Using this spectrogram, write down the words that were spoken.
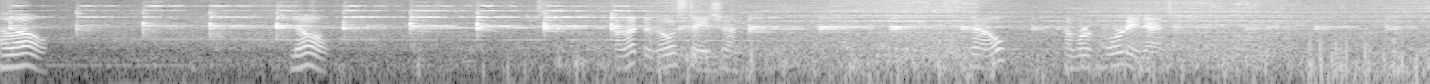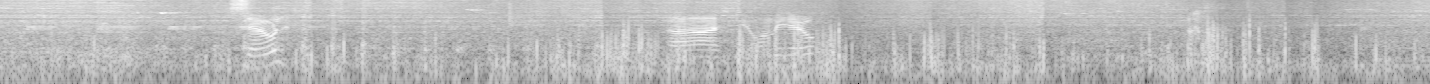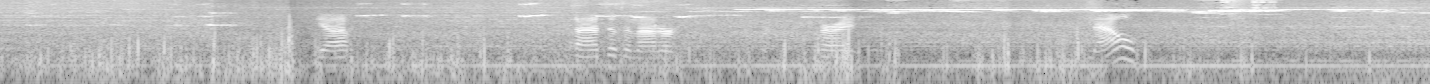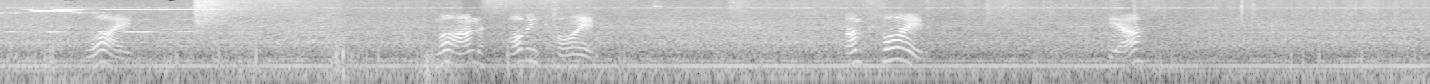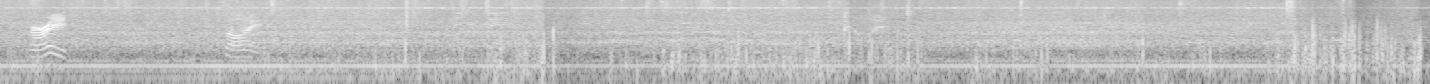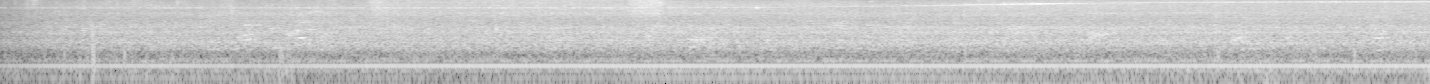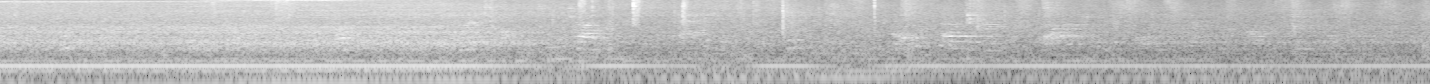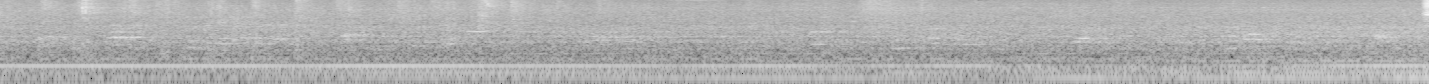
Hello? No. I'm at the GO station. No, I'm recording it. Soon? Yeah. That doesn't matter. Alright. Now? Why? Mom, I'll be fine. I'm fine. Yeah? Alright. Fine.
